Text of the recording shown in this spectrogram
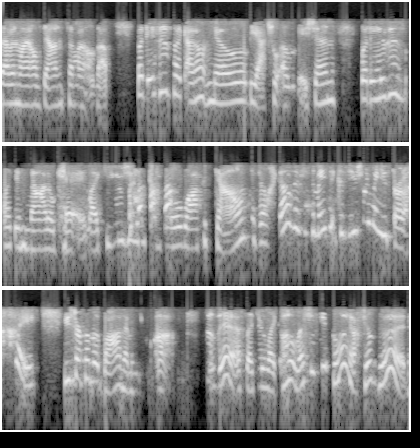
seven miles down seven miles up. But it is like I don't know the actual elevation, but it is like it's not okay. Like usually people walk down because they're like, oh, this is amazing. Because usually when you start a hike, you start from the bottom and you go up. So this, like, you're like, oh, let's just keep going. I feel good.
